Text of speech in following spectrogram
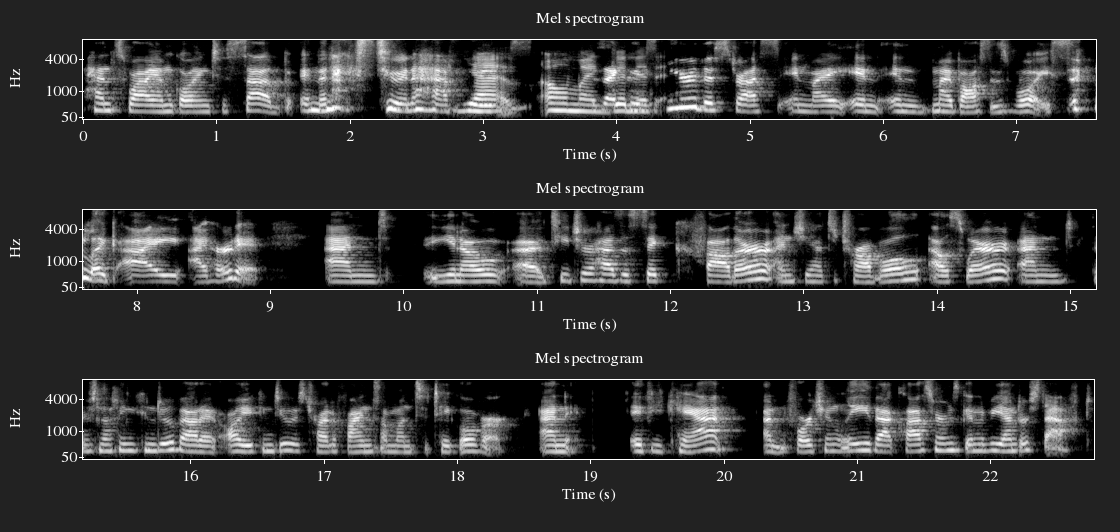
Hence why I'm going to sub in the next two and a half yes. Weeks, oh my goodness. I could hear the stress in my in in my boss's voice. like I I heard it. And you know, a teacher has a sick father and she had to travel elsewhere, and there's nothing you can do about it. All you can do is try to find someone to take over. And if you can't, unfortunately, that classroom is going to be understaffed.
